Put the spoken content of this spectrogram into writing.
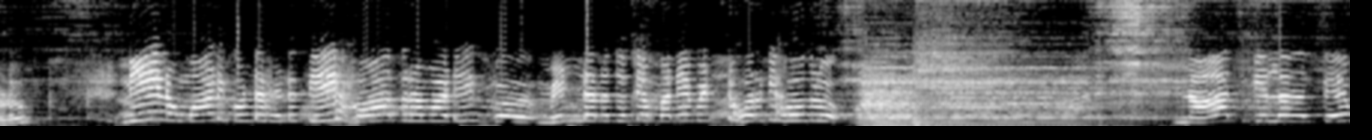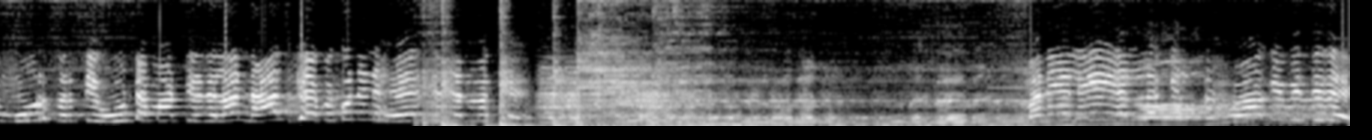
ನೋಡು. ನೀನು ಮಾಡಿಕೊಂಡ ಹೆಂಡತಿ ಹಾದ್ರ ಮಾಡಿ ಮಿಂಡನ ಜೊತೆ ಮನೆ ಬಿಟ್ಟು ಹೊರಗೆ ಹೋದ್ರು. ನಾಚಿಕೆಲ್ಲದಂತೆ ಮೂರ್ ಸರ್ತಿ ಊಟ ಮಾಡ್ತಿದ್ದಲ್ಲ ನಾಚಿಕೆ ಆಗ್ಬೇಕು ನಿನ್ನ ಹೇಸಿ ಜನ್ಮಕ್ಕೆ. ಮನೆಯಲ್ಲಿ ಎಲ್ಲ ಕೆಲಸ ಹಾಗೆ ಬಿದ್ದಿದೆ.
